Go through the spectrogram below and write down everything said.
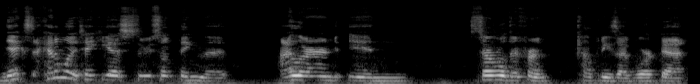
Next, I kind of want to take you guys through something that I learned in several different companies I've worked at.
